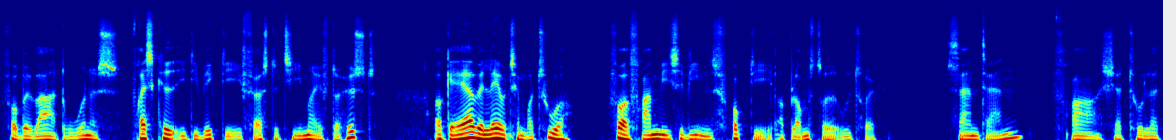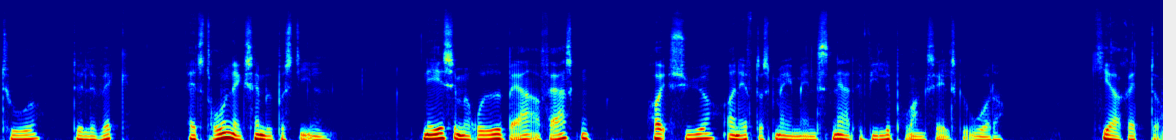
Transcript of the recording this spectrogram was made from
for at bevare druernes friskhed i de vigtige første timer efter høst, og gærer ved lav temperatur for at fremvise vinens frugtige og blomstrede udtryk. Saint-Anne fra Chateau Latour de Levec er et strålende eksempel på stilen. Næse med røde bær og fersken, høj syre og en eftersmag med en snært af vilde provencalske urter. Chiaretto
